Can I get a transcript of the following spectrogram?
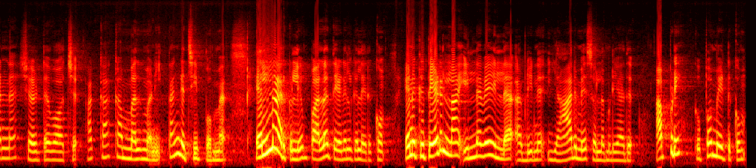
அண்ணன் ஷர்ட்டு வாட்ச்சு அக்கா கம்மல் மணி தங்கச்சி பொம்மை. எல்லாருக்குள்ளேயும் பல தேடல்கள் இருக்கும். எனக்கு தேடல்லாம் இல்லவே இல்லை அப்படின்னு யாருமே சொல்ல முடியாது. அப்படி குப்பமேட்டுக்கும்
